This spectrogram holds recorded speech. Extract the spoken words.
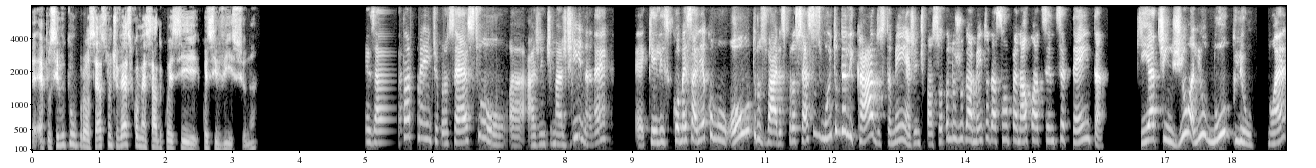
é possível que o processo não tivesse começado com esse, com esse vício, né? Exatamente, o processo, a, a gente imagina, né, é, que eles começaria como outros vários processos muito delicados também. A gente passou pelo julgamento da ação penal 470, que atingiu ali o núcleo, não é?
